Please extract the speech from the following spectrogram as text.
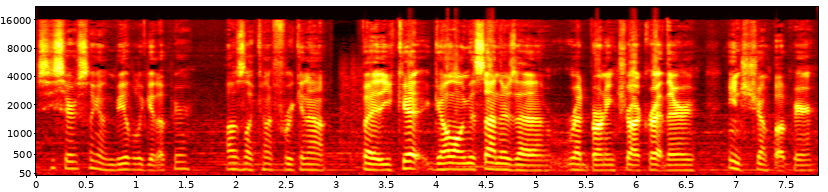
Is he seriously gonna be able to get up here? I was like kind of freaking out. But you could go along this side. And there's a red burning truck right there. You can just jump up here.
